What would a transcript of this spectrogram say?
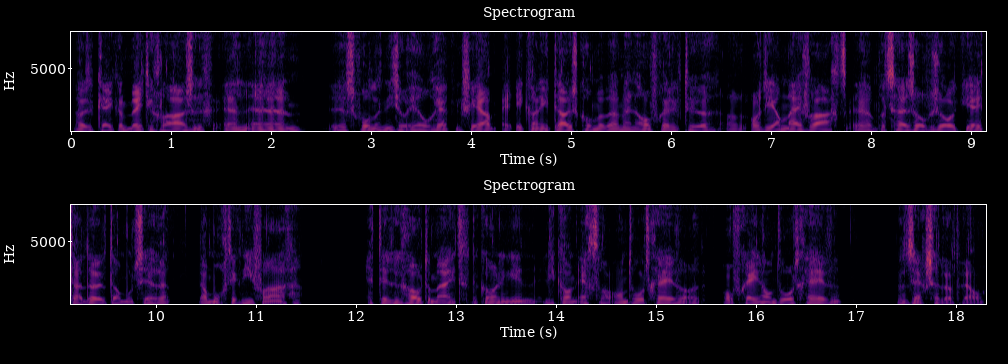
Nou, ze keken een beetje glazig en uh, ze vonden het niet zo heel gek. Ik zei, ja, ik kan niet thuiskomen bij mijn hoofdredacteur. Als die aan mij vraagt, wat zij ze over Zorikjeta, dat ik dan moet zeggen, dat mocht ik niet vragen. Het is een grote meid, de koningin. Die kan echt wel antwoord geven of geen antwoord geven. Dan zegt ze dat wel.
